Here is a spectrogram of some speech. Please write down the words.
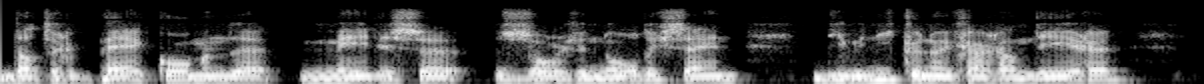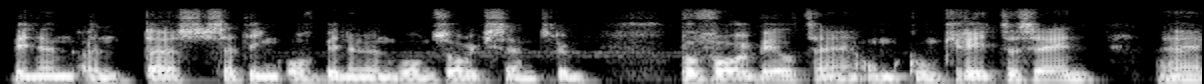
dat er bijkomende medische zorgen nodig zijn die we niet kunnen garanderen binnen een thuiszetting of binnen een woonzorgcentrum. Bijvoorbeeld, hè, om concreet te zijn, hè,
